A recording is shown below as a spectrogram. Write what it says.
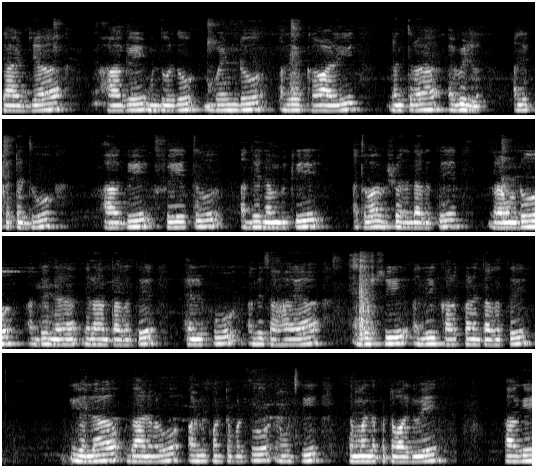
ತ್ಯಾಜ್ಯ, ಹಾಗೆ ಮುಂದುವರೆದು ಬೆಂಡು ಅಂದರೆ ಗಾಳಿ, ನಂತರ ಅವಿಲ್ ಅಂದರೆ ಕೆಟ್ಟದ್ದು. ಹಾಗೆ ಫೇತು ಅಂದರೆ ನಂಬಿಕೆ ಅಥವಾ ವಿಶ್ವಾಸ ಅಂತಾಗುತ್ತೆ ಗ್ರೌಂಡು ಅಂದರೆ ನೆಲ ನೆಲ ಅಂತಾಗುತ್ತೆ ಹೆಲ್ಪು ಅಂದರೆ ಸಹಾಯ ಇಂಡಸ್ಟ್ರಿ ಅಂದರೆ ಕಾರ್ಖಾನೆ ಅಂತಾಗುತ್ತೆ. ಇವೆಲ್ಲ ಉದಾಹರಣೆಗಳು ಅನ್ಕೌಂಟಬಲ್ಸು ನಮಗೆ ಸಂಬಂಧಪಟ್ಟವಾಗಿವೆ. ಹಾಗೆ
